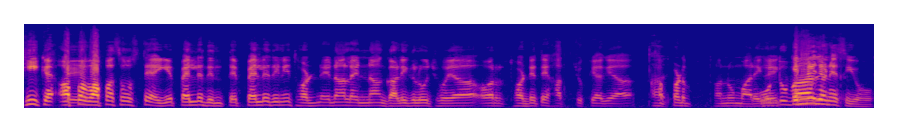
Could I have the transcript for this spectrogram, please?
ਠੀਕ ਹੈ ਆਪਾਂ ਤੇ- ਵਾਪਸ ਉਸ ਤੇ ਆਈਏ ਪਹਿਲੇ ਦਿਨ ਤੇ ਪਹਿਲੇ ਦਿਨ ਹੀ ਤੁਹਾਡੇ ਨਾਲ ਇੰਨਾ ਗਾਲੀ ਗਲੋਚ ਹੋਇਆ ਔਰ ਤੁਹਾਡੇ ਤੇ ਹੱਥ ਚੁੱਕਿਆ ਗਿਆ ਥੱਪੜ ਤੁਹਾਨੂੰ ਮਾਰੇ ਗਏ। ਕਿੰਨੇ ਜਣੇ ਸੀ ਉਹ?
